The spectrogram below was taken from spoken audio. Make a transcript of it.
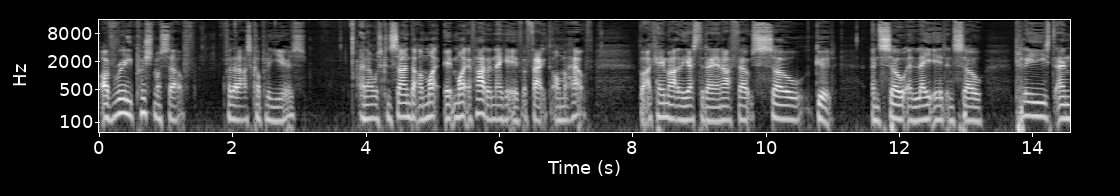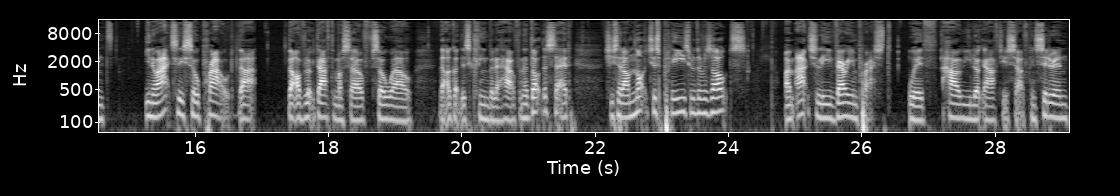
I've really pushed myself for the last couple of years and I was concerned that I might it might have had a negative effect on my health. But I came out of the yesterday and I felt so good and so elated and so pleased and you know actually so proud that that I've looked after myself so well that I got this clean bill of health. And the doctor said, she said, I'm not just pleased with the results, I'm actually very impressed with how you look after yourself, considering,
